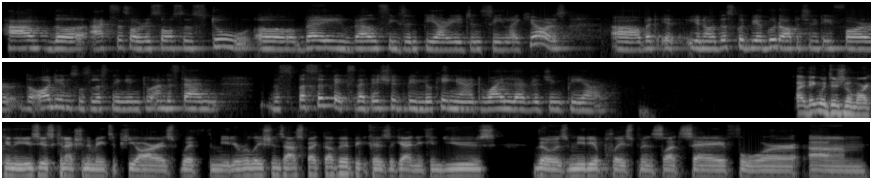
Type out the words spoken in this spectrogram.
have the access or resources to a very well seasoned PR agency like yours. Uh, but it, you know this could be a good opportunity for the audience who's listening in to understand the specifics that they should be looking at while leveraging PR. I think with digital marketing, the easiest connection to make to PR is with the media relations aspect of it, because again, you can use those media placements, let's say for, um,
